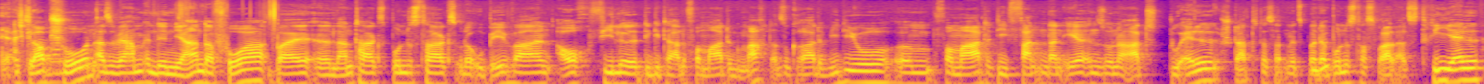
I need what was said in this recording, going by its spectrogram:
Ja, ich glaube schon. Also wir haben in den Jahren davor bei äh, Landtags-, Bundestags- oder OB-Wahlen auch viele digitale Formate gemacht. Also gerade Videoformate, die fanden dann eher in so einer Art Duell statt. Das hatten wir jetzt bei mhm. der Bundestagswahl als Triell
